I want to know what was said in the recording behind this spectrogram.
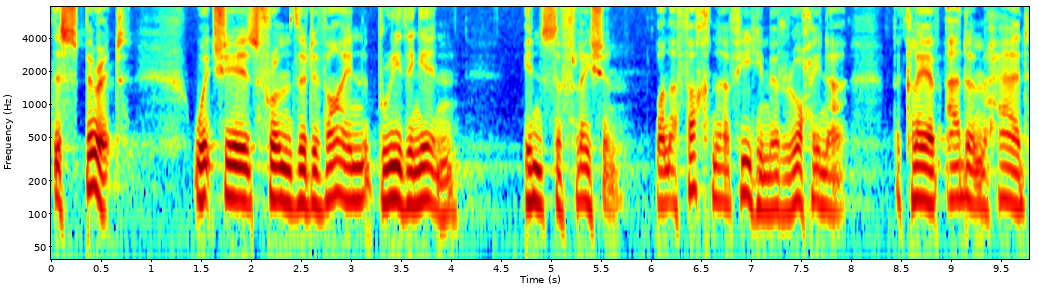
this spirit, which is from the divine breathing in, insufflation. وَنَفَخْنَا فِيهِ مِنْ رُوحِنَا The clay of Adam had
